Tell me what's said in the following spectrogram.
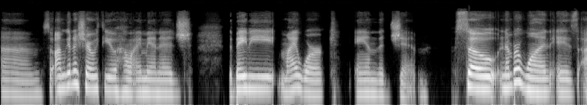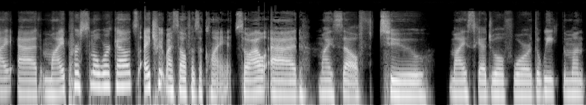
Um, so I'm going to share with you how I manage the baby, my work, and the gym. So, number one is I add my personal workouts. I treat myself as a client. So, I'll add myself to my schedule for the week, the month,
